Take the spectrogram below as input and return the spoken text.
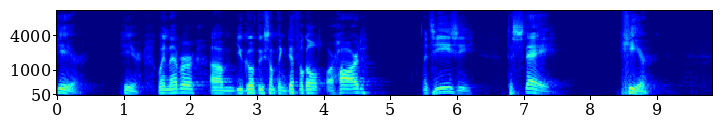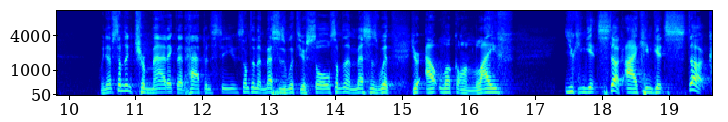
here, here. Whenever um, you go through something difficult or hard, it's easy to stay here. When you have something traumatic that happens to you, something that messes with your soul, something that messes with your outlook on life, you can get stuck. I can get stuck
